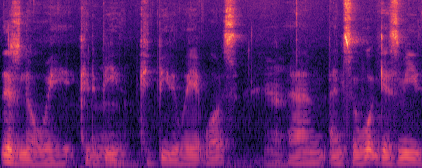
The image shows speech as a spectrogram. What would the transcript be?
there's no way it could be could be the way it was. Mm. Yeah. Um, and so what gives me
